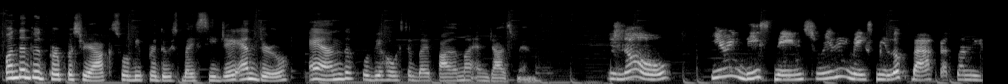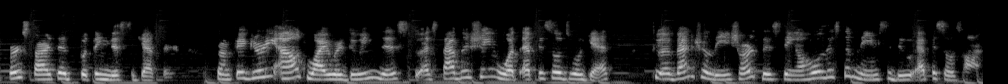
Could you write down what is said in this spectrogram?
Funded with Purpose Reacts will be produced by CJ and Drew and will be hosted by Palma and Jasmine. You know, hearing these names really makes me look back at when we first started putting this together. From figuring out why we're doing this to establishing what episodes we'll get to eventually shortlisting a whole list of names to do episodes on.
